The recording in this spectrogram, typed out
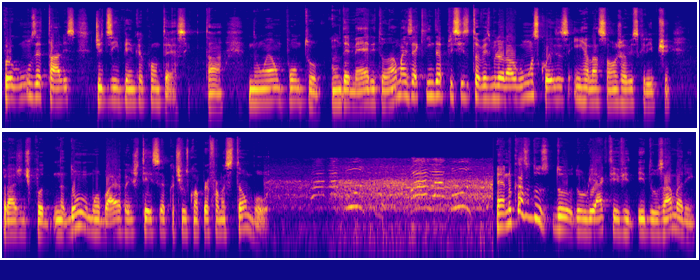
por alguns detalhes de desempenho que acontecem. Tá? Não é um ponto, um demérito, não, mas é que ainda precisa talvez melhorar algumas coisas em relação ao JavaScript para a gente poder, no mobile, para a gente ter esses aplicativos com uma performance tão boa. É, no caso do, do, Reactive e do Xamarin,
